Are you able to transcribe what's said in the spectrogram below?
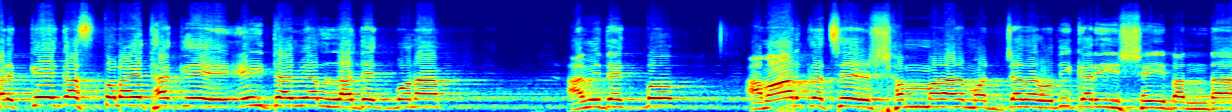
আর কে গাছতলায় থাকে, এইটা আমি আল্লাহ দেখব না। আমি দেখব আমার কাছে সম্মান আর মর্যাদার অধিকারী সেই বান্দা।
